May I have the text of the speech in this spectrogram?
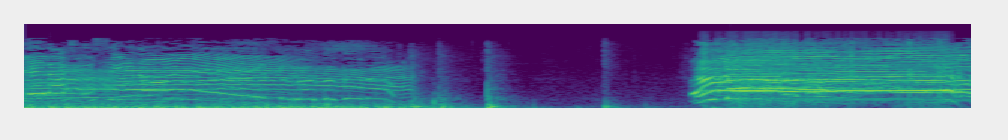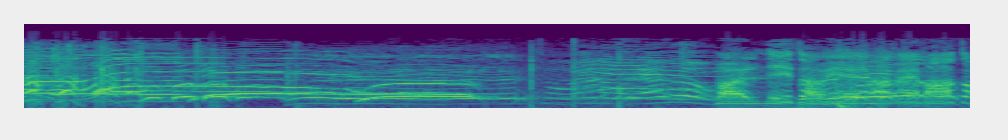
Y el asesino es... ¡Maldita vieja me mató!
